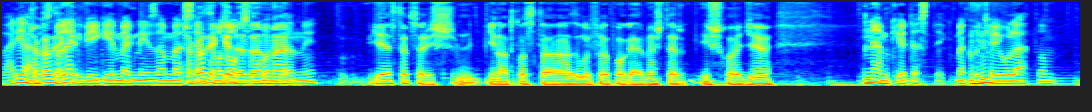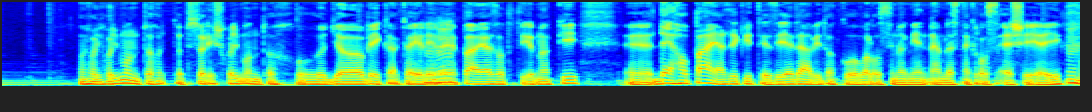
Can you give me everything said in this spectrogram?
Várjál, Csak azt a azért- legvégén megnézem, mert Csak az azért ott kérdezem, mert- lenni. Ugye ezt többször is nyilatkozta az új főpolgármester is, hogy Nem kérdezték meg, Mhm. hogyha jól látom. hogy, hogy mondta, hogy többször is, hogy mondta, hogy a BKK élére Mhm. uh-huh. pályázatot írnak ki, de ha pályázik Vitézi Dávid, akkor valószínűleg nem lesznek rossz esélyei. Mhm.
